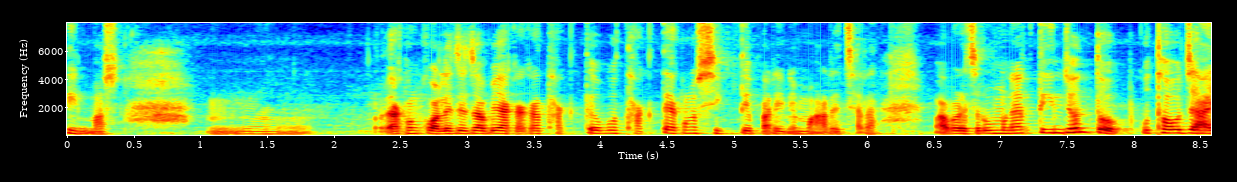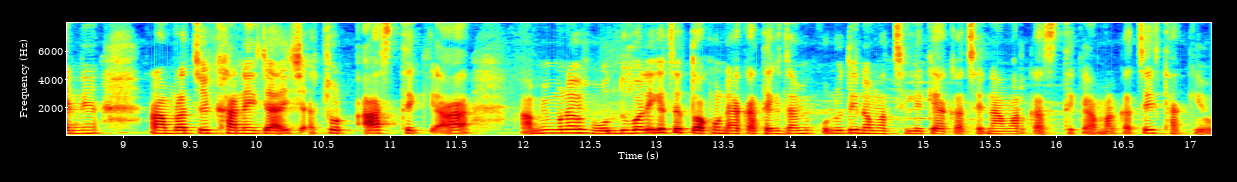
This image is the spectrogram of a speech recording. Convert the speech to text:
তিন মাস। এখন কলেজে যাবে, একা একা থাকতে হব। থাকতে এখনও শিখতে পারিনি মারে ছাড়া। বাবার ছাড়া মানে আর তিনজন তো, কোথাও যায়নি। আর আমরা যেখানে যাই আজ থেকে আমি মনে হয় বন্ধু বাড়ি গেছে, তখন একা থেকেছে আমি কোনো দিন আমার ছেলেকে একা চাই না, আমার কাছ থেকে, আমার কাছেই থাকেও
